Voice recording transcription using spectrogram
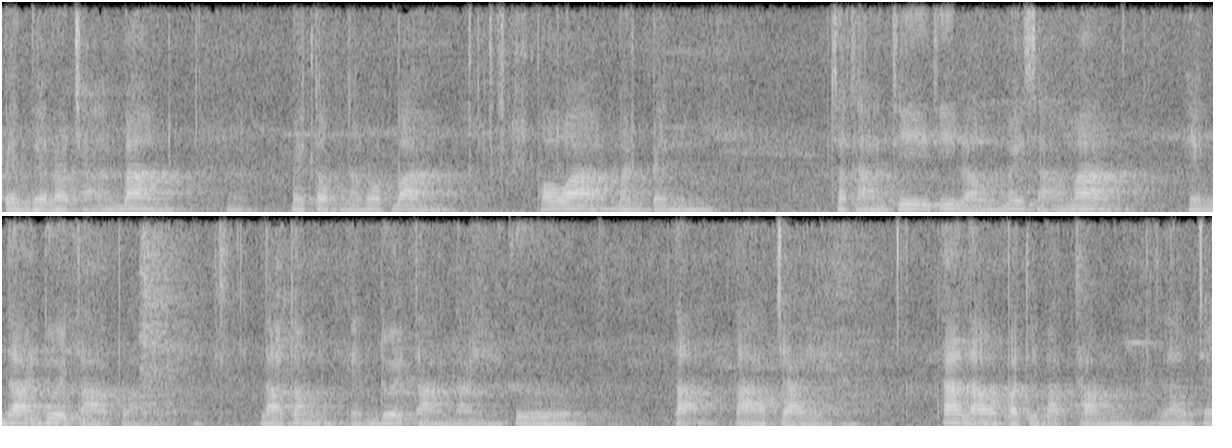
เป็นเดรัจฉานบ้าง ไปตกนรกบ้าง เพราะว่ามันเป็นสถานที่ที่เราไม่สามารถเห็นได้ด้วยตาเปล่า เราต้องเห็นด้วยตาในคือตาตาใจ ถ้าเราปฏิบัติธรรมเราจะ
